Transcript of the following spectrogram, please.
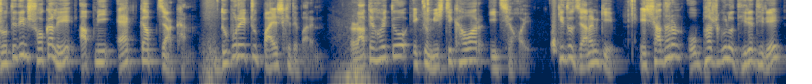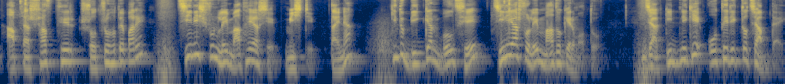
প্রতিদিন সকালে আপনি এক কাপ চা খান। দুপুরে একটু পায়েস খেতে পারেন। রাতে হয়তো একটু মিষ্টি খাওয়ার ইচ্ছে হয়। কিন্তু জানেন কি, এই সাধারণ অভ্যাসগুলো ধীরে ধীরে আপনার স্বাস্থ্যের শত্রু হতে পারে। চিনি শুনলেই মাথায় আসে মিষ্টি, তাই না? কিন্তু বিজ্ঞান বলছে, চিনি আসলে মাদকের মতো, যা কিডনিকে অতিরিক্ত চাপ দেয়,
